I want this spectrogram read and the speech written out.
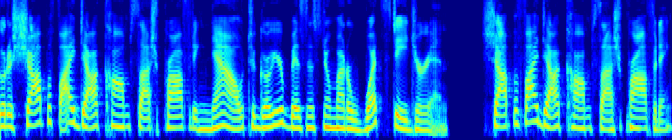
Go to shopify.com slash profiting now to grow your business no matter what stage you're in. Shopify.com slash profiting.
